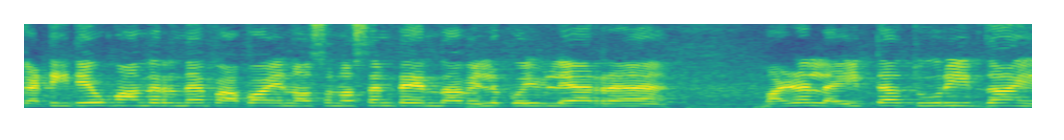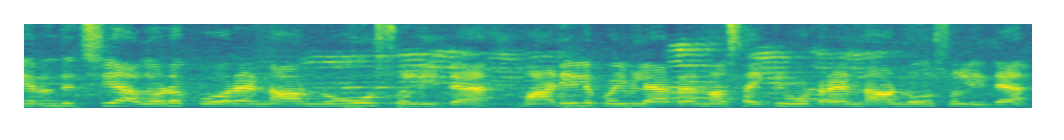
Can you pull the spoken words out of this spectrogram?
கட்டிக்கிட்டே உட்காந்துருந்தேன் பாப்பா என்ன நொச நொசன்ட்டே இருந்தா வெளில போய் விளையாடுறேன். மழை லைட்டாக தூரிட்டு தான் இருந்துச்சு. அதோட போகிறேன்னா நோ சொல்லிட்டேன். மாடியில் போய் விளையாடுறேன் நான் சைக்கிள் ஓட்டுறேன் நோ சொல்லிட்டேன்.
